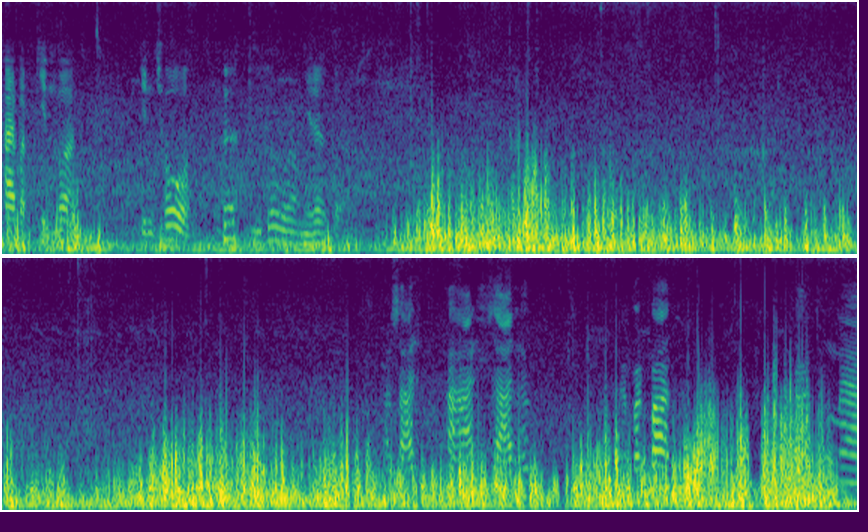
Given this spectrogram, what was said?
ทายบัดกินว่ากินโชว์นี่เด้อตัว อาหารอาหารอีสานครับแบบบ้านๆกลางทุ่งนา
